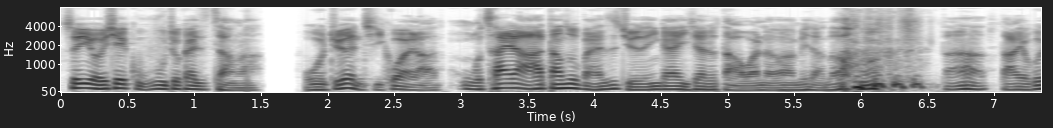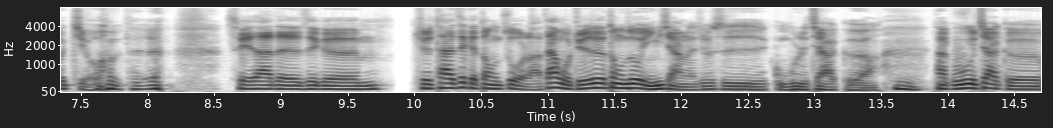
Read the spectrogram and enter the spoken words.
所以有一些谷物就开始涨了。我觉得很奇怪啦，我猜啦，他当初本来是觉得应该一下就打完了啊，没想到 打打有个久的，所以他的这个就他这个动作啦，但我觉得这个动作影响了就是谷物的价格啊。嗯，那谷物价格，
